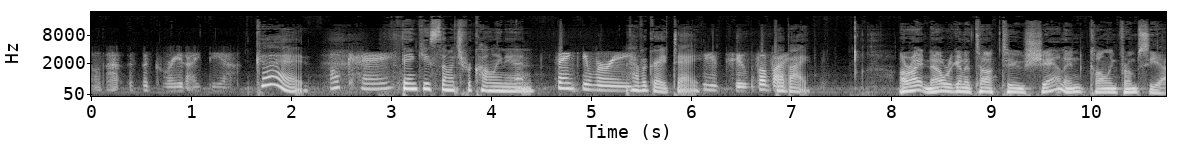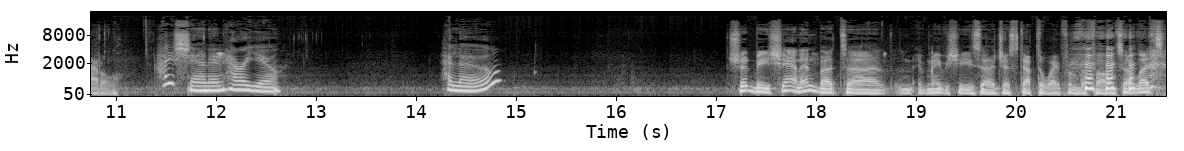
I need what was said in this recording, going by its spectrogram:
Oh, that is a great idea. Good. Okay. Thank you so much for calling in. Thank you, Marie. Have a great day. You too. Bye bye. Bye bye. All right, now we're going to talk to Shannon calling from Seattle. Hi, Shannon. How are you? Hello? Should be Shannon, but uh, maybe she's uh, just stepped away from the phone. so let's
